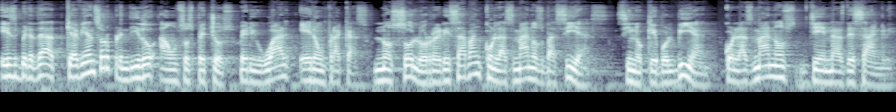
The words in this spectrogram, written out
Es verdad que habían sorprendido a un sospechoso, pero igual era un fracaso. No solo regresaban con las manos vacías, sino que volvían con las manos llenas de sangre.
